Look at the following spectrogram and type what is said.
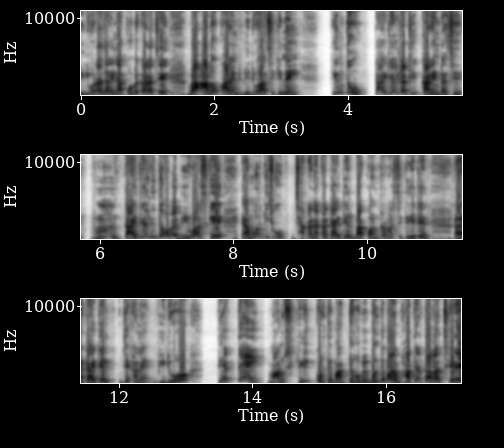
ভিডিওটা জানি না কবেকার আছে বা আদৌ কারেন্ট ভিডিও আছে কি নেই। কিন্তু টাইটেলটা ঠিক কারেন্ট আছে। হুম টাইটেল দিতে হবে ভিউয়ার্সকে এমন কিছু ঝাঁকানাকা টাইটেল বা কন্ট্রোভার্সি ক্রিয়েটেড টাইটেল যেখানে ভিডিও দেখতেই মানুষ ক্লিক করতে বাধ্য হবে। বলতে পারো ভাতের থালা ছেড়ে,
